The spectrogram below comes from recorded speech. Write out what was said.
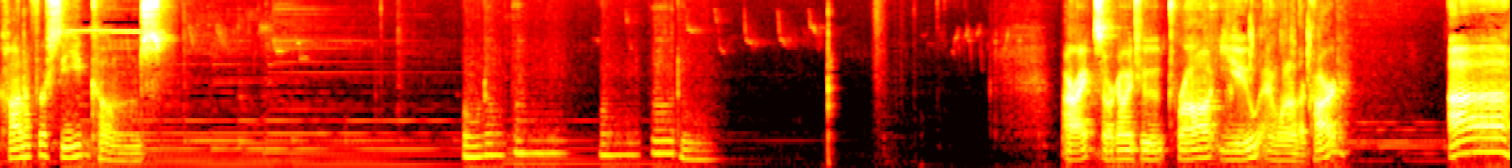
Conifer seed cones. All right, so we're going to draw you and one other card. Uh,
